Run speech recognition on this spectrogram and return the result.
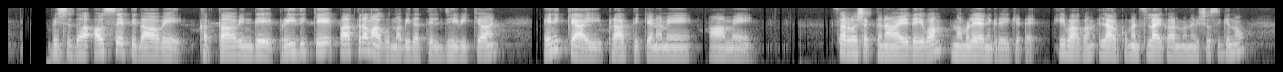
വിശുദ്ധ ഔസ്യപിതാവേ കർത്താവിന്റെ പ്രീതിക്ക് പാത്രമാകുന്ന വിധത്തിൽ ജീവിക്കാൻ എനിക്കായി പ്രാർത്ഥിക്കണമേ. ആമേ സർവശക്തനായ ദൈവം നമ്മളെ അനുഗ്രഹിക്കട്ടെ. ഈ ഭാഗം എല്ലാവർക്കും മനസ്സിലായി കാണുമെന്ന് വിശ്വസിക്കുന്നു.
